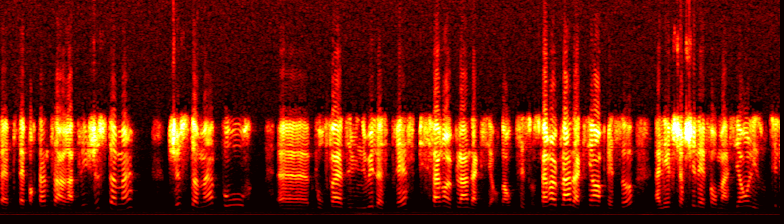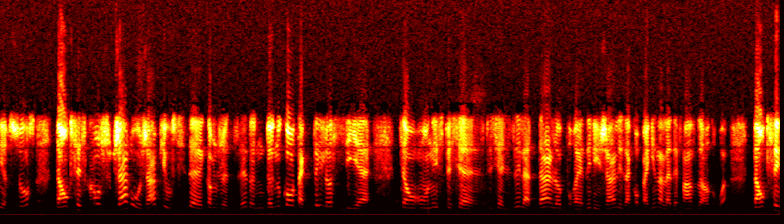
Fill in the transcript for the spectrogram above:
c'est important de s'en rappeler, justement, justement pour euh, pour faire diminuer le stress, puis se faire un plan d'action. Donc, c'est ça. Se faire un plan d'action après ça, aller rechercher l'information, les outils, les ressources. Donc, c'est ce qu'on suggère aux gens, puis aussi, de, comme je disais, de, nous contacter là, si, euh, on, est spécialisé là-dedans là, pour aider les gens, les accompagner dans la défense de leurs droits. Donc, c'est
